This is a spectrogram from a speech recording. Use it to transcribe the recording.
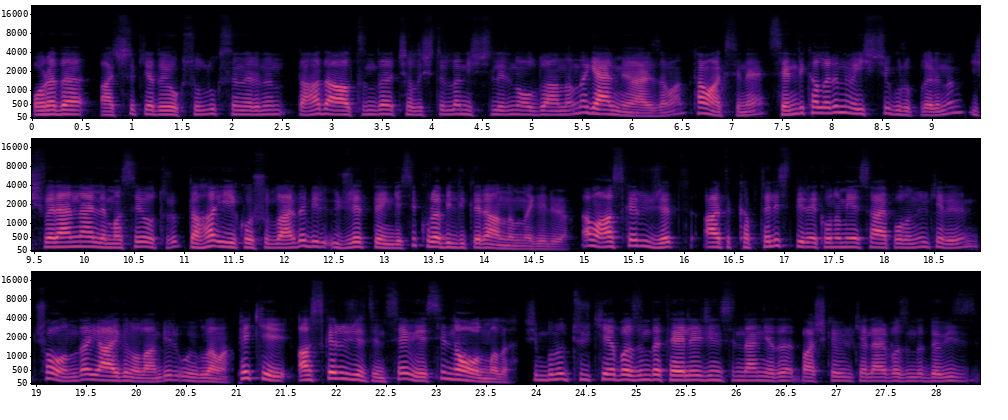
orada açlık ya da yoksulluk sınırının daha da altında çalıştırılan işçilerin olduğu anlamına gelmiyor her zaman. Tam aksine sendikaların ve işçi gruplarının işverenlerle masaya oturup daha iyi koşullarda bir ücret dengesi kurabildikleri anlamına geliyor. Ama asgari ücret artık kapitalist bir ekonomiye sahip olan ülkelerin çoğunda yaygın olan bir uygulama. Peki asgari ücretin seviyesi ne olmalı? Şimdi bunu Türkiye bazında TL cinsinden ya da başka ülkeler bazında döviz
